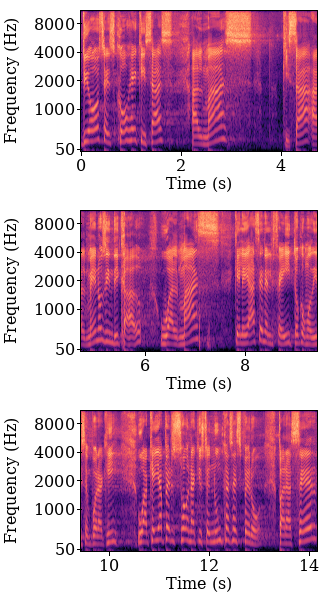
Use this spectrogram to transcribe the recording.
Dios escoge quizás al más, quizá al menos indicado o al más que le hacen el feito, como dicen por aquí, o aquella persona que usted nunca se esperó para hacer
